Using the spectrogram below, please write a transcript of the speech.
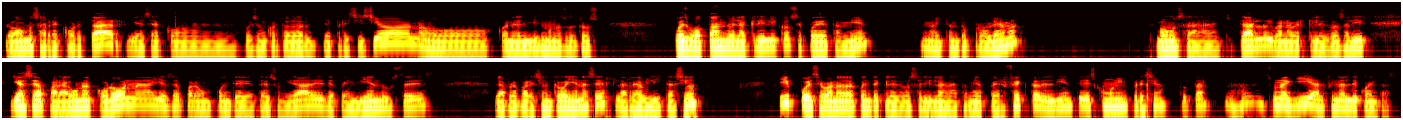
Lo vamos a recortar, ya sea con pues un cortador de precisión o con el mismo nosotros pues botando el acrílico, se puede también, no hay tanto problema. Vamos a quitarlo y van a ver que les va a salir, ya sea para una corona, ya sea para un puente de tres unidades, dependiendo ustedes la preparación que vayan a hacer, la rehabilitación. Y pues se van a dar cuenta que les va a salir la anatomía perfecta del diente. Es como una impresión total. Es una guía al final de cuentas.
